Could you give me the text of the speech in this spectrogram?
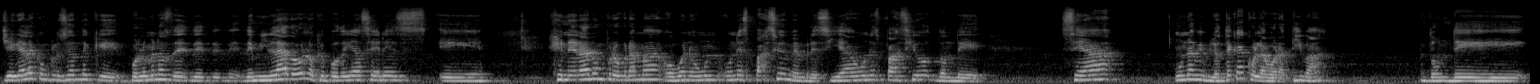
llegué a la conclusión de que, por lo menos de, mi lado, lo que podría hacer es generar un programa o bueno, un, un espacio de membresía, un espacio donde sea una biblioteca colaborativa donde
